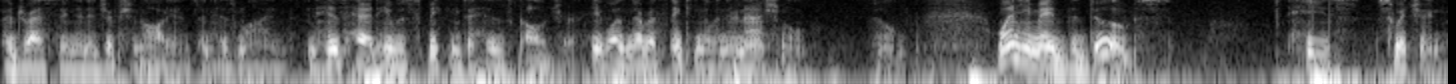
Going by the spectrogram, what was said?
addressing an Egyptian audience in his mind. In his head, he was speaking to his culture. He was never thinking of an international film. When he made the dupes, he's switching.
